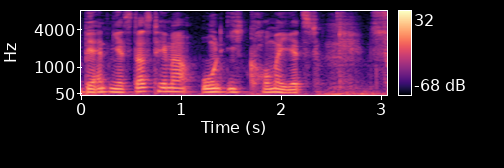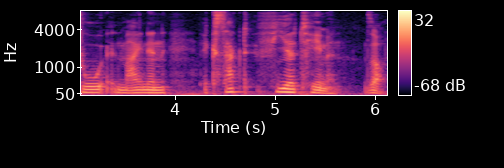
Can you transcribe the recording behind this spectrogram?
beenden jetzt das Thema und ich komme jetzt zu meinen exakt vier Themen. So,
